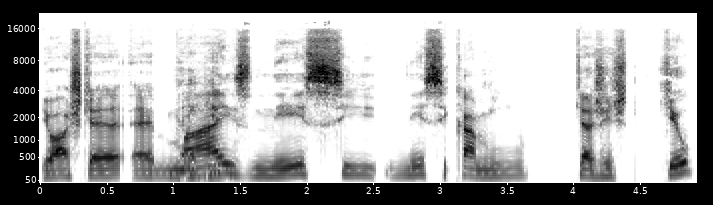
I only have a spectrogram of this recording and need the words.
Eu acho que é, é mais nesse, nesse caminho que a gente, que eu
